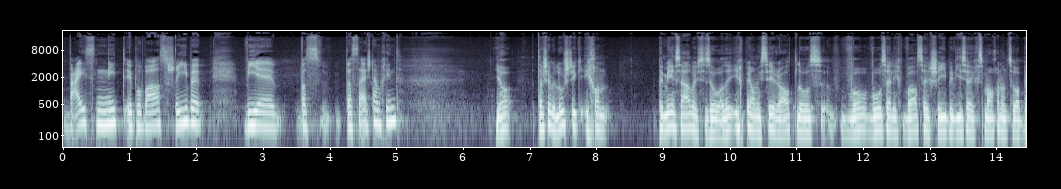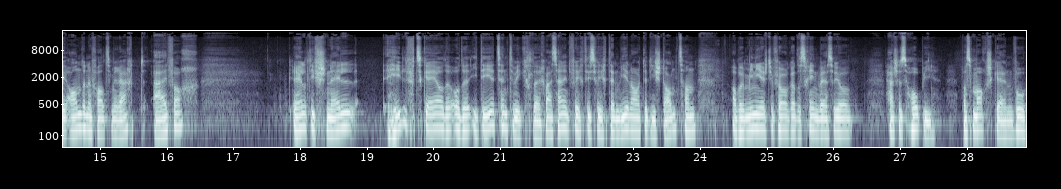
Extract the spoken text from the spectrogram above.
weiß nicht über was schreiben, wie, was, was sagst du dem Kind? Ja, das ist eben lustig. Ich kann, bei mir selber ist es so, oder? ich bin sehr ratlos, wo, wo soll ich, was soll ich schreiben, wie soll ich es machen und so. Aber bei anderen fällt es mir recht einfach, relativ schnell Hilfe zu geben oder, oder Ideen zu entwickeln. Ich weiß auch nicht, vielleicht ist es vielleicht dann wie eine Art Distanz haben. Aber meine erste Frage an das Kind wäre so, ja, hast du ein Hobby? Was machst du gerne? Wo,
